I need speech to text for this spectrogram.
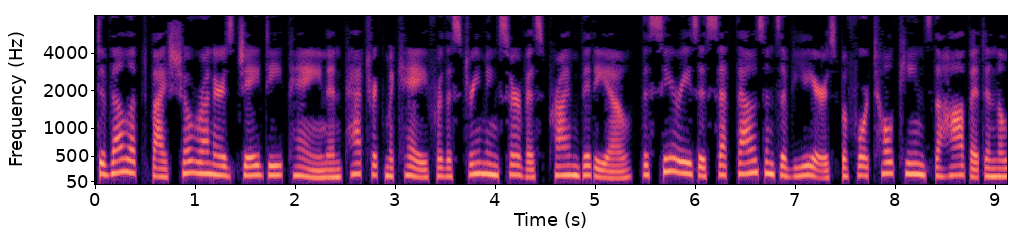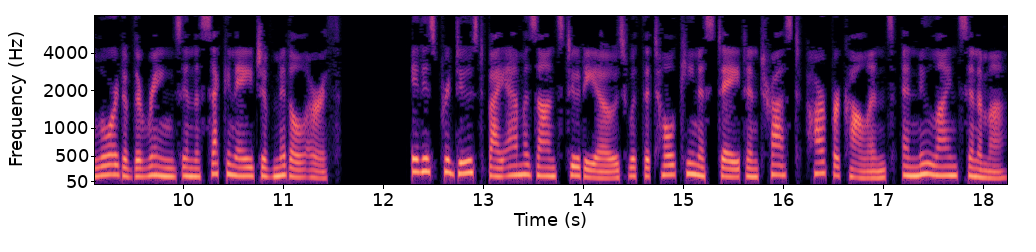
Developed by showrunners J.D. Payne and Patrick McKay for the streaming service Prime Video, the series is set thousands of years before Tolkien's The Hobbit and The Lord of the Rings in the Second Age of Middle-earth. It is produced by Amazon Studios with the Tolkien Estate and Trust, HarperCollins, and New Line Cinema.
